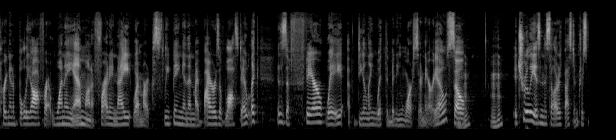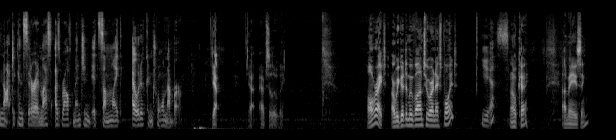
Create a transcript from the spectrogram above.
bring in a bully offer at 1 a.m. on a Friday night when I'm sleeping and then my buyers have lost out. Like, this is a fair way of dealing with the bidding war scenario. So, mm-hmm. Mm-hmm. it truly is in the seller's best interest not to consider unless, as Ralph mentioned, it's some like out of control number. Yeah. Yeah, absolutely. All right. Are we good to move on to our next point? Yes. Okay. Amazing.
